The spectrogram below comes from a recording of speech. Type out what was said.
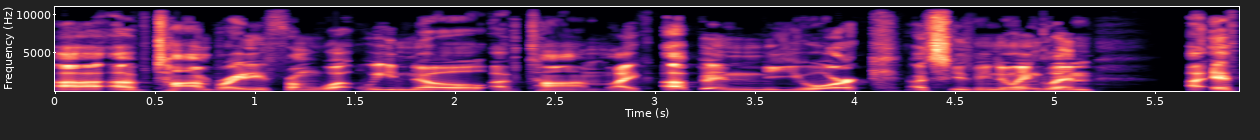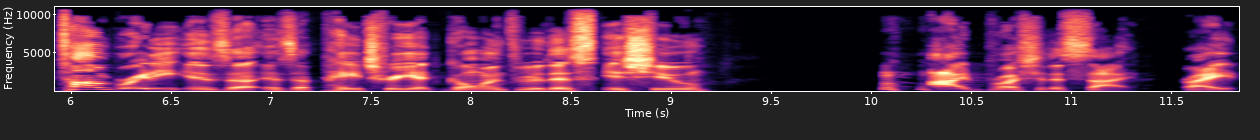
Uh, of Tom Brady from what we know of Tom, like up in New York, excuse me, New England. if Tom Brady is a is a patriot going through this issue, I'd brush it aside, right?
